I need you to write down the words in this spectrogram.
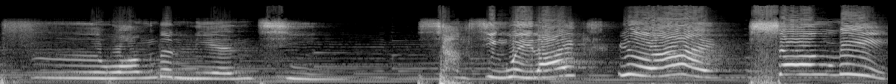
死亡的年轻，相信未来，热爱生命。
